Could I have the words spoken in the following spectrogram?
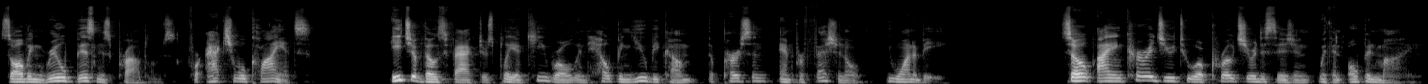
solving real business problems for actual clients. Each of those factors play a key role in helping you become the person and professional you want to be. So I encourage you to approach your decision with an open mind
